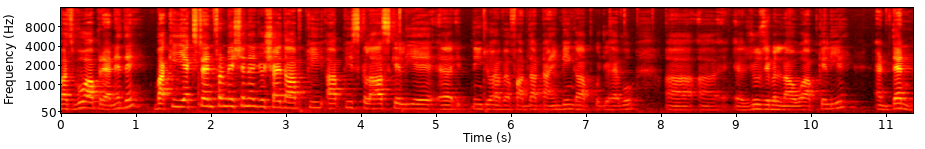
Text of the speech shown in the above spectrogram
बस वो आप रहने दें। बाकी ये एक्स्ट्रा इन्फॉर्मेशन है जो शायद आपकी आपकी इस क्लास के लिए इतनी जो है फर्दर टाइमिंग आपको जो है वो यूजेबल ना हो आपके लिए। एंड देन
